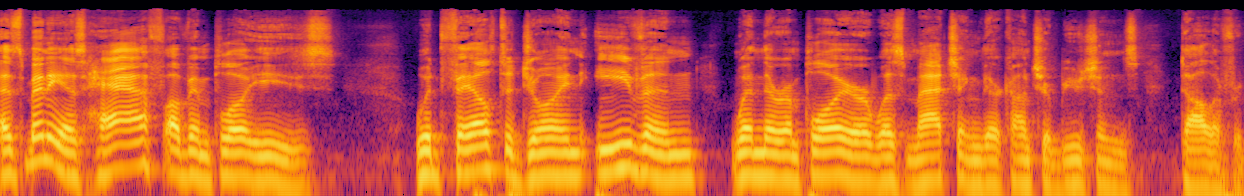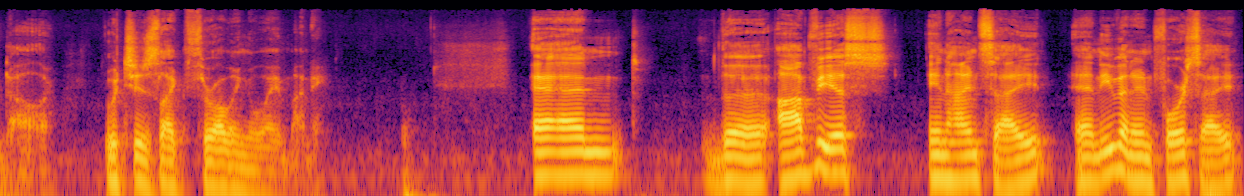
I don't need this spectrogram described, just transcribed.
as many as half of employees would fail to join even when their employer was matching their contributions dollar for dollar, which is like throwing away money. And the obvious, in hindsight, and even in foresight,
